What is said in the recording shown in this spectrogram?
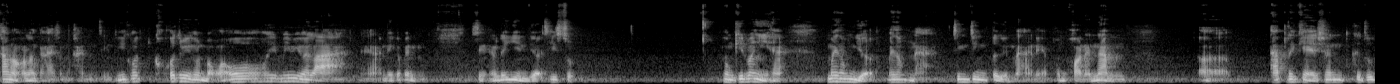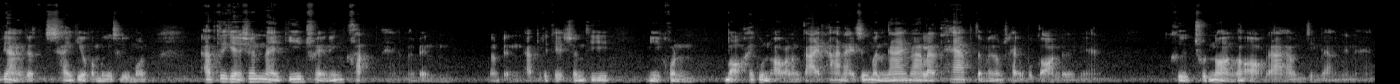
การออกกำลังกายสำคัญจริงที่เขาเขาก็จะมีคนบอกว่าโอ้ยไม่มีเวลานะฮะอันนี้ก็เป็นสิ่งที่ได้ยินเยอะที่สุด ผมคิดว่าอย่างนี้ฮะ ไม่ต้องเยอะไม่ต้องนานจริง ๆ ตื่นมาเนี่ย ผมขอแนะนำแอปพลิเคชันคือทุกอย่างจะใช้เกี่ยวกับมือถือหมดแอปพลิเคชัน Nike Training Club มันเป็นแอปพลิเคชันที่มีคนบอกให้คุณออกกำลังกายท่าไหน ซึ่งมันง่ายมากและแทบจะไม่ต้องใช้อุปกรณ์เลยเนี่ย คือชุดนอนก็ออกได้จริงๆแล้วเนี่ยนะ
